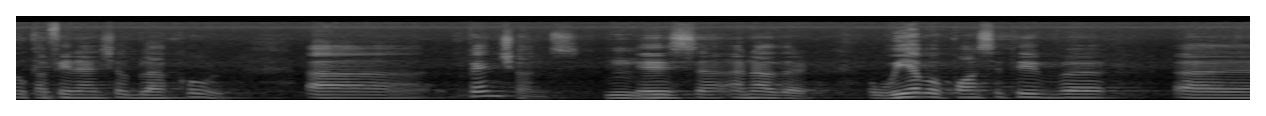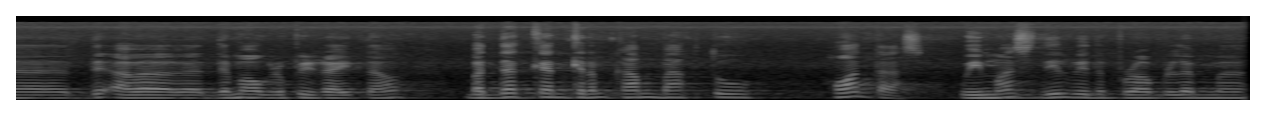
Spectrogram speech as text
Okay. a financial black hole. Uh, pensions is uh, another. We have a positive uh, uh, de- uh, demography right now, but that can, can come back to haunt us. We must deal with the problem uh,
